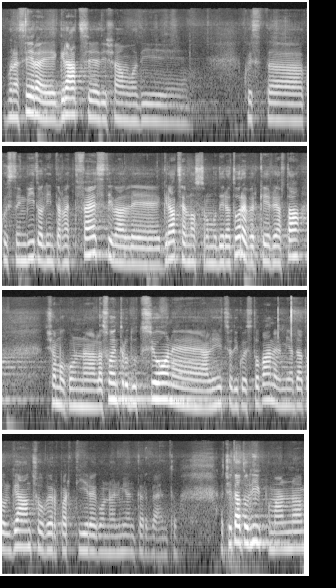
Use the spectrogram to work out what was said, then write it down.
buonasera e grazie diciamo, di questa, questo invito all'Internet Festival e grazie al nostro moderatore perché in realtà diciamo, con la sua introduzione all'inizio di questo panel mi ha dato il gancio per partire con il mio intervento. Ha citato Lippmann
